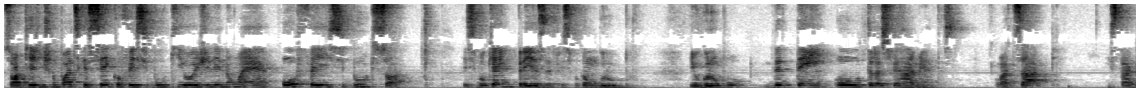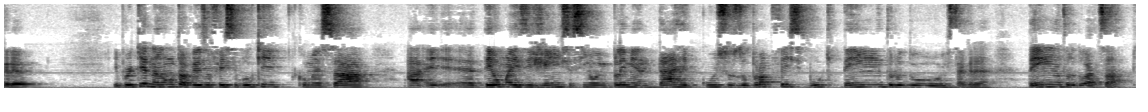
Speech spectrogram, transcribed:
Só que a gente não pode esquecer que o Facebook hoje ele não é o Facebook só. Facebook é a empresa, Facebook é um grupo. E o grupo detém outras ferramentas. WhatsApp, Instagram. E por que não, talvez, o Facebook começar a, é, é, ter uma exigência assim, ou implementar recursos do próprio Facebook dentro do Instagram, dentro do WhatsApp.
